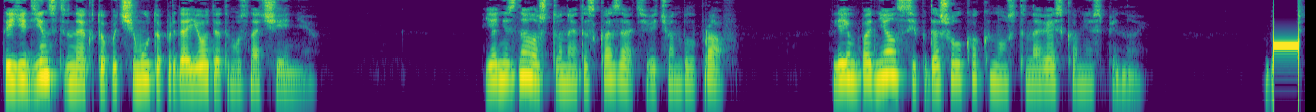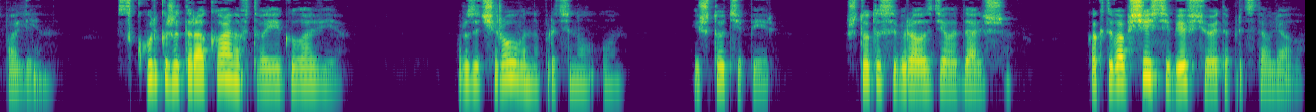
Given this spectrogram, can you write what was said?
Ты единственная, кто почему-то придает этому значение. Я не знала, что на это сказать, ведь он был прав. Лейм поднялся и подошел к окну, становясь ко мне спиной. Полин, сколько же тараканов в твоей голове? Разочарованно протянул он. И что теперь? Что ты собиралась делать дальше? Как ты вообще себе все это представляла?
